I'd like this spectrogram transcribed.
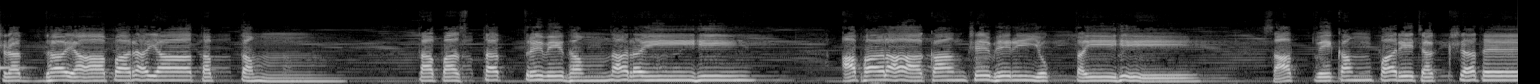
श्रद्धया परया तप्तम् तपस्तत्त्रिविधम् नरैः। अफलाकाङ्क्षिभिर्युक्तैः। सात्विकम् परिचक्षते।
